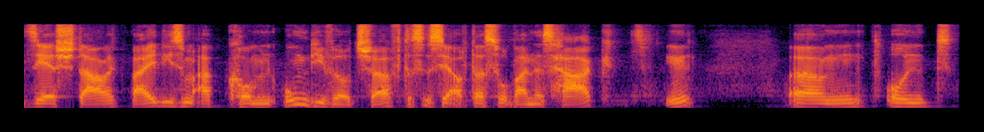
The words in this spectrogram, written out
sehr stark bei diesem Abkommen um die Wirtschaft. Das ist ja auch das, woran es hakt. Ähm, und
